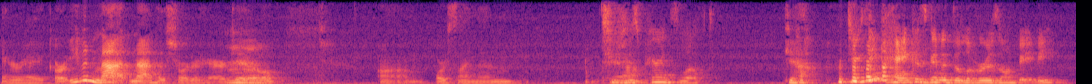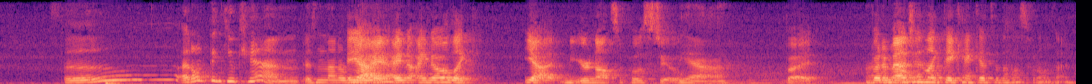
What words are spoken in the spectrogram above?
Eric or even Matt. Matt has shorter hair too. Mm-hmm. Um, or Simon. Dude, Yeah. his parents left. Yeah. Do you think Hank is gonna deliver his own baby? Uh, I don't think you can. Isn't that a rule? Yeah, I, I know. I know. Like, yeah, you're not supposed to. yeah. But, but imagine know. like they can't get to the hospital in time.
